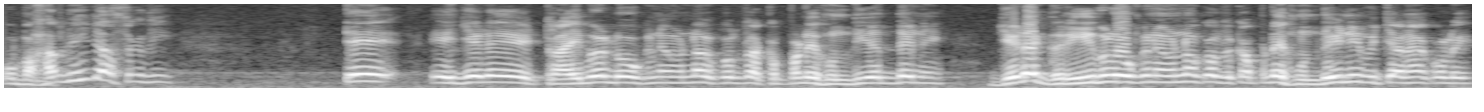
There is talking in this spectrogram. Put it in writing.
ਉਹ ਬਾਹਰ ਨਹੀਂ ਜਾ ਸਕਦੀ। ਤੇ ਇਹ ਜਿਹੜੇ ਟ੍ਰਾਈਬਲ ਲੋਕ ਨੇ, ਉਹਨਾਂ ਕੋਲ ਤਾਂ ਕੱਪੜੇ ਹੁੰਦੀ ਅੱਧੇ ਨੇ। ਜਿਹੜੇ ਗਰੀਬ ਲੋਕ ਨੇ, ਉਹਨਾਂ ਕੋਲ ਤਾਂ ਕੱਪੜੇ ਹੁੰਦੇ ਹੀ ਨਹੀਂ ਵਿਚਾਰਿਆਂ ਕੋਲੇ।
